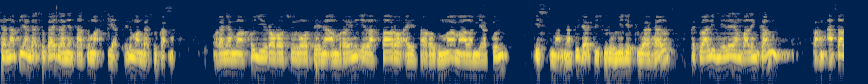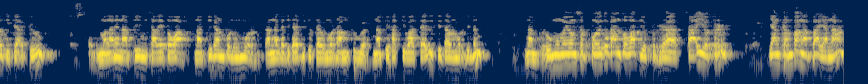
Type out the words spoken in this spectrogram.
Dan Nabi yang nggak suka itu hanya satu maksiat. Itu mah suka. Makanya maku yiro Rasulullah bina amro ini ilah taro aisarohuma malam yakun isman. Nabi tidak disuruh milih dua hal kecuali milih yang paling gampang asal tidak do malah Nabi misalnya toa Nabi kan pun umur karena ketika itu sudah umur 62 Nabi haji wada itu sekitar umur itu Nah, umumnya yang sepo itu kan tawaf ya berat, sa'i ya ber. Yang gampang apa ya nah?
